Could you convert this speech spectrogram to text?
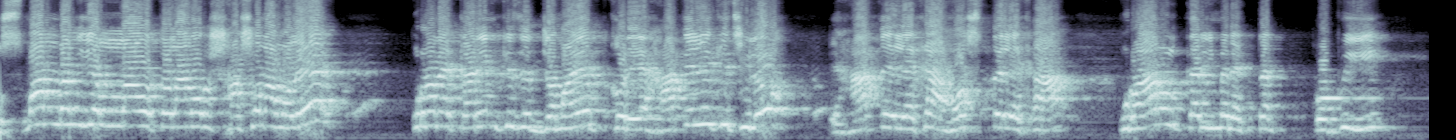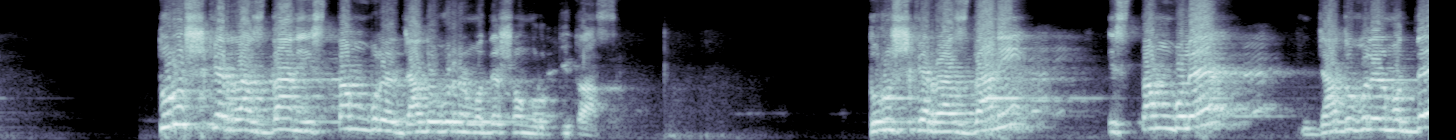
উসমান রাজি আল্লাহ তালানোর শাসন আমলে কোরআনে কারিমকে যে জমায়েত করে হাতে লিখেছিল হাতে লেখা, হস্তে লেখা কোরআনুল কারিমের একটা কপি তুরস্কের রাজধানী ইস্তাম্বুলের জাদুঘরের মধ্যে সংরক্ষিত আছে। তুরস্কের রাজধানী ইস্তাম্বুলের জাদুঘরের মধ্যে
